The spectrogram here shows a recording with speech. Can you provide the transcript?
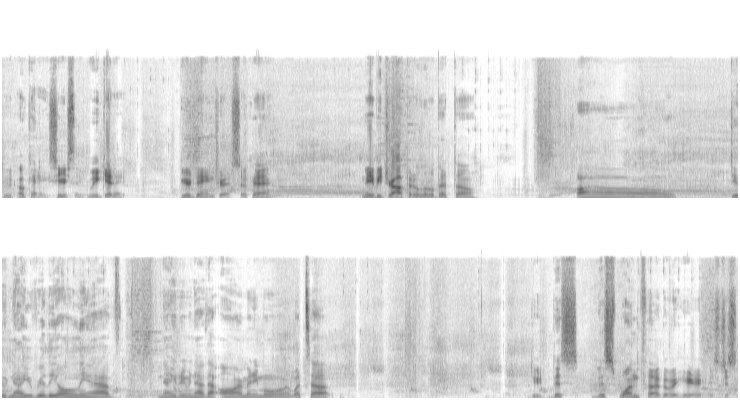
Dude, okay, seriously, we get it. You're dangerous, okay? Maybe drop it a little bit, though. Oh! Dude, now you really only have... Now you don't even have that arm anymore. What's up? Dude, this this one thug over here is just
